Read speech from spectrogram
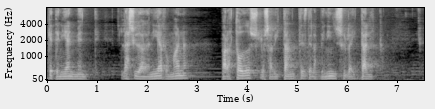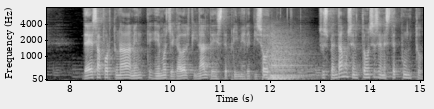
que tenía en mente, la ciudadanía romana para todos los habitantes de la península itálica. Desafortunadamente hemos llegado al final de este primer episodio. Suspendamos entonces en este punto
